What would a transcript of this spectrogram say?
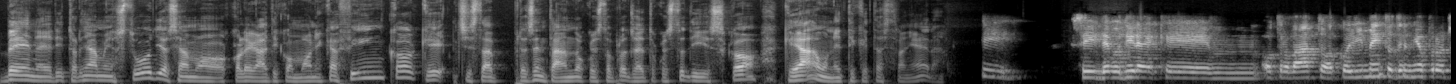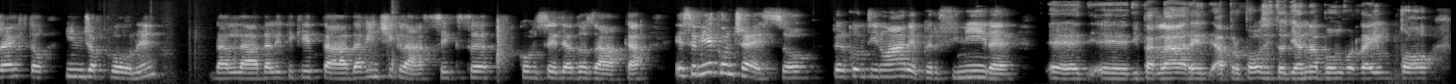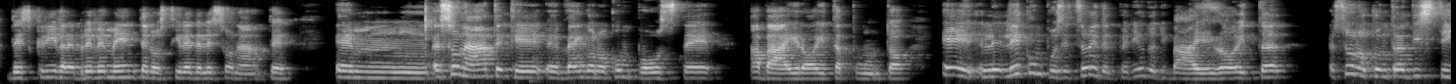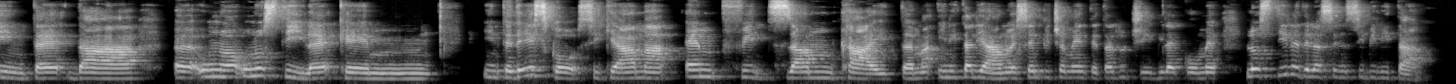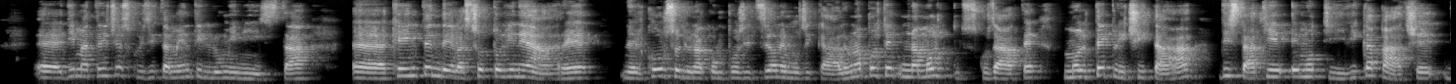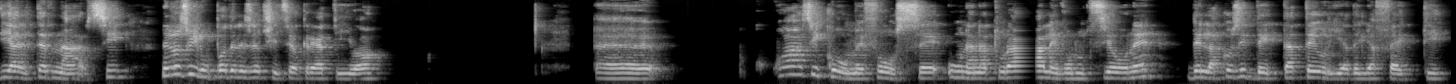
Bene, ritorniamo in studio, siamo collegati con Monica Finco che ci sta presentando questo progetto, questo disco che ha un'etichetta straniera. Sì, sì devo dire che mh, ho trovato accoglimento del mio progetto in Giappone dalla, dall'etichetta Da Vinci Classics con sede ad Osaka e se mi è concesso per continuare, per finire eh, eh, di parlare a proposito di Anna Bon, vorrei un po' descrivere brevemente lo stile delle sonate. Ehm, sonate che eh, vengono composte a Bayreuth, appunto, e le, le composizioni del periodo di Bayreuth sono contraddistinte da eh, uno, uno, stile che mh, mm, in tedesco si chiama Empfindsamkeit, ma in italiano è semplicemente traducibile come lo stile della sensibilità, eh, di matrice squisitamente illuminista, eh, che intendeva sottolineare nel corso di una composizione musicale una, una mol scusate, molteplicità di stati emotivi capace di alternarsi nello sviluppo dell'esercizio creativo eh, quasi come fosse una naturale evoluzione della cosiddetta teoria degli affetti.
